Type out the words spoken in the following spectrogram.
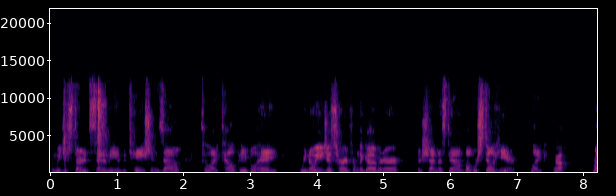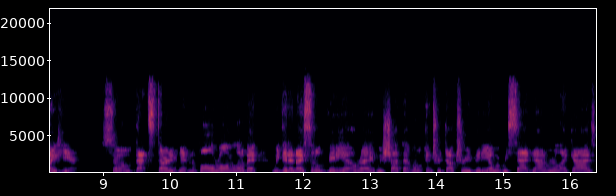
and we just started sending the invitations out to like tell people hey we know you just heard from the governor. They're shutting us down, but we're still here, like yeah. right here. So that started getting the ball rolling a little bit. We did a nice little video, right? We shot that little introductory video where we sat down and we were like, guys,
